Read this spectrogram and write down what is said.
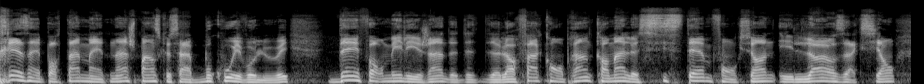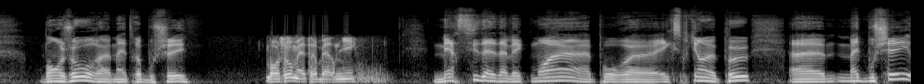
très important maintenant, je pense que ça a beaucoup évolué, d'informer les gens, de, de, de, leur faire comprendre comment le système fonctionne et leurs actions. Bonjour, euh, Maître Boucher. Bonjour, Maître Bernier. Merci d'être avec moi euh, pour euh, expliquer un peu. Euh, Maître Boucher,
